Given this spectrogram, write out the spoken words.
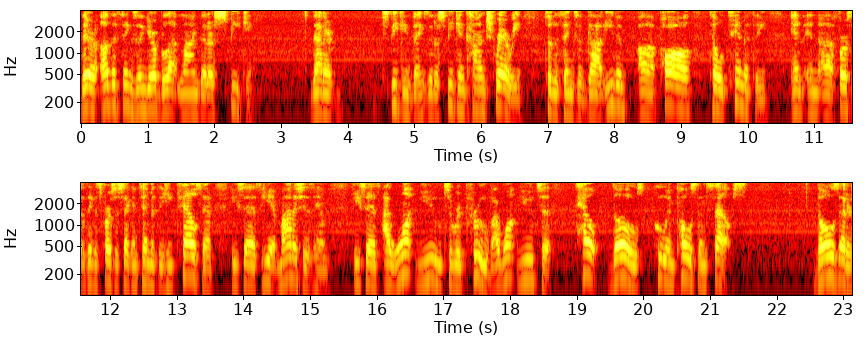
There are other things in your bloodline that are speaking, that are speaking things, that are speaking contrary to the things of God. Even uh, Paul told Timothy in, in uh, first, I think it's first or second Timothy, he tells him, he says, he admonishes him, he says, I want you to reprove, I want you to help those who impose themselves. Those that are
